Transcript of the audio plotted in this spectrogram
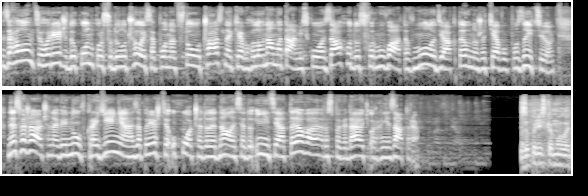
Загалом цьогоріч до конкурсу долучилися понад 100 учасників. Головна мета міського заходу сформувати в молоді активну життєву позицію. Незважаючи на війну в країні, запоріжці охоче доєдналися до ініціативи, розповідають організатори. Запорізька молодь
